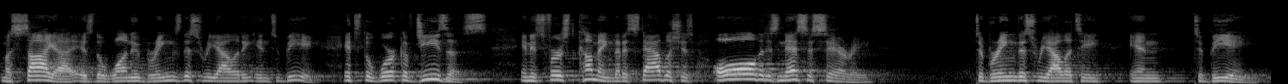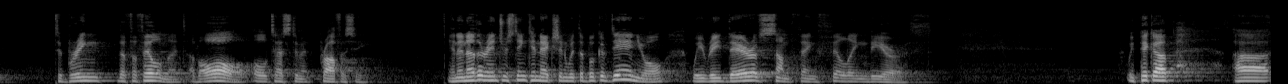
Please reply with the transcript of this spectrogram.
Messiah is the one who brings this reality into being. It's the work of Jesus in his first coming that establishes all that is necessary to bring this reality into being, to bring the fulfillment of all Old Testament prophecy. In another interesting connection with the book of Daniel, we read there of something filling the earth. We pick up uh,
